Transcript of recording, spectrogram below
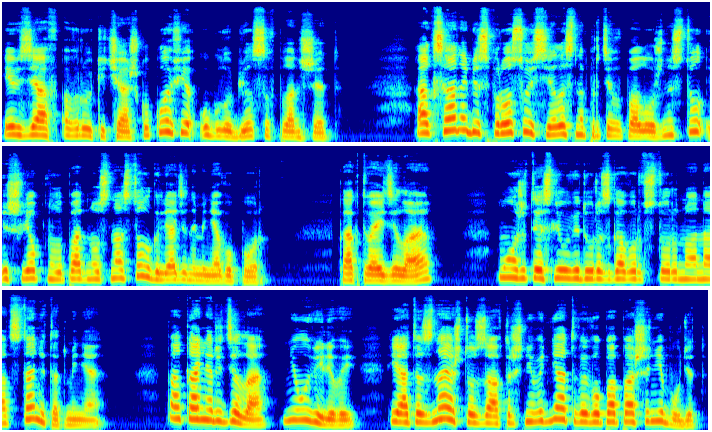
и, взяв в руки чашку кофе, углубился в планшет. Оксана без спросу уселась на противоположный стул и шлепнула поднос на стол, глядя на меня в упор. «Как твои дела? Может, если уведу разговор в сторону, она отстанет от меня?» Пока не родила, не увиливай. Я-то знаю, что завтрашнего дня твоего папаши не будет.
